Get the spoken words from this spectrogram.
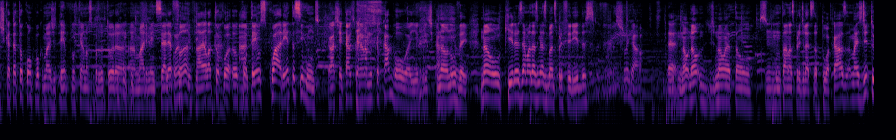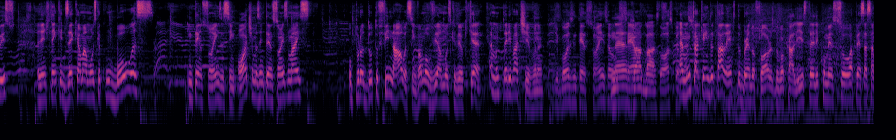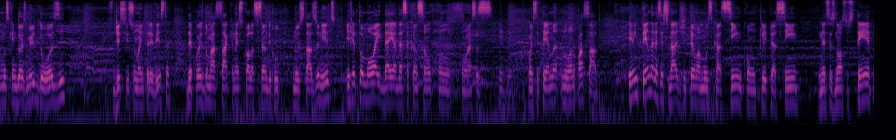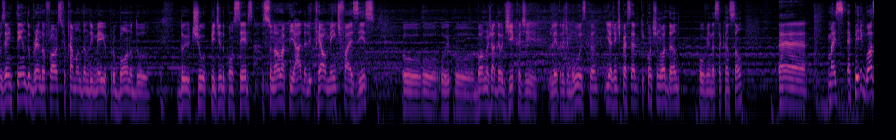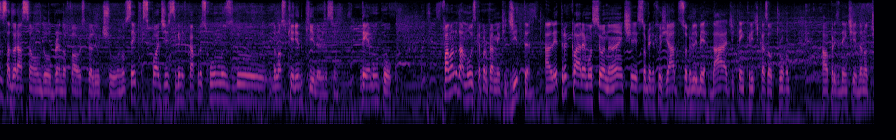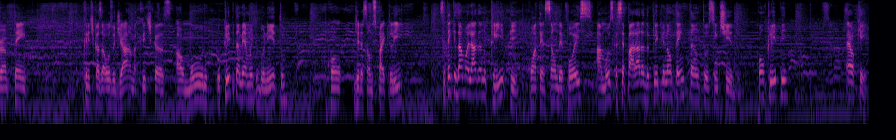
Acho que até tocou um pouco mais de tempo, porque a nossa produtora, a Mari Mendicelli, é Quanto fã. fica? Ela tocou. Eu Ah, contei tá. uns 40 segundos. Eu achei que tava esperando a música ficar boa, ia criticar. Não, não veio. Não, o Killers é uma das minhas bandas preferidas. Acho legal. É, não, não, não é tão. não tá nas prediletas da tua casa, mas dito isso, a gente tem que dizer que é uma música com boas intenções, assim, ótimas intenções, mas o produto final, assim, vamos ouvir a música e ver o que, que é? É muito derivativo, né? De boas intenções, é o né? céu Já basta. gospel. É tá muito só- aquém do talento do Brandon Flowers, do vocalista. Ele começou a pensar essa música em 2012. Disse isso numa entrevista, depois do massacre na escola Sandy Hook nos Estados Unidos, e retomou a ideia dessa canção com, com, essas, com esse tema no ano passado. Eu entendo a necessidade de ter uma música assim, com um clipe assim, nesses nossos tempos. Eu entendo o Brandon Flowers ficar mandando e-mail pro Bono do, do YouTube pedindo conselhos. Isso não é uma piada, ele realmente faz isso. O, o, o, o Bono já deu dica de letra de música e a gente percebe que continua dando, ouvindo essa canção. É, mas é perigosa essa adoração do Brandon Flowers pelo YouTube. Não sei o que isso pode significar para os rumos do, do nosso querido Killers, assim. Temo um pouco. Falando da música propriamente dita, a letra, claro, é emocionante, sobre refugiados, sobre liberdade, tem críticas ao Trump, ao presidente Donald Trump, tem críticas ao uso de arma, críticas ao muro. O clipe também é muito bonito, com direção do Spike Lee. Você tem que dar uma olhada no clipe com atenção depois. A música separada do clipe não tem tanto sentido. Com o clipe, é ok.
